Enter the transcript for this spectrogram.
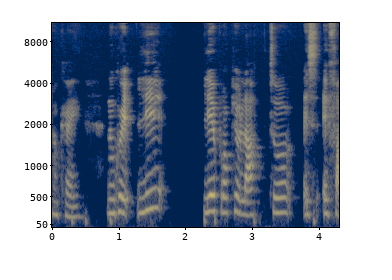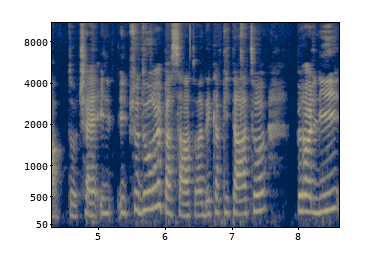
Ok, dunque lì, lì è proprio l'atto, è, è fatto, cioè il, il più duro è passato, ha decapitato, però lì,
